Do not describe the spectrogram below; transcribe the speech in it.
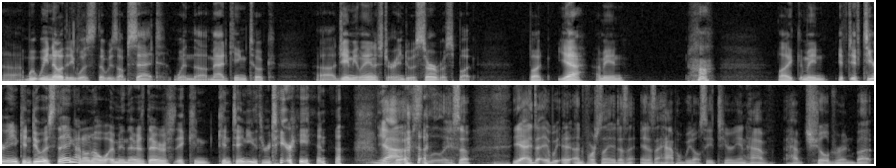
uh, we we know that he was that was upset when the Mad King took uh, Jaime Lannister into his service, but but yeah, I mean, huh? Like I mean, if if Tyrion can do his thing, I don't know. I mean, there's there's it can continue through Tyrion. Yeah, But- absolutely. So, yeah, it, it, it- unfortunately, it doesn't it doesn't happen. We don't see Tyrion have have children, but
